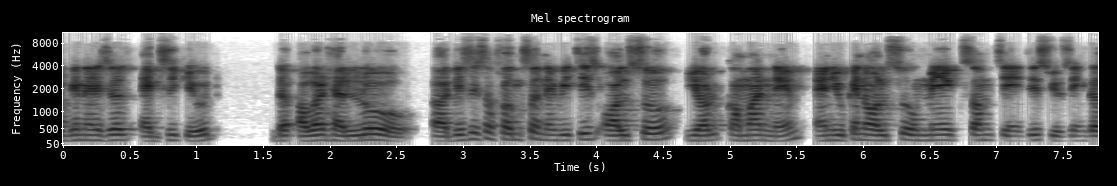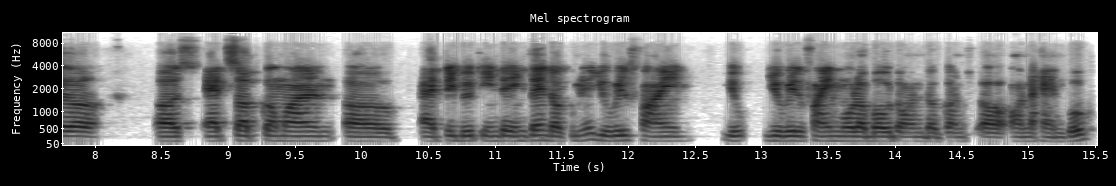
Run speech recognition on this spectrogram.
organizers execute the our hello uh, this is a function which is also your command name and you can also make some changes using the uh, add sub command uh, attribute in the inline document. You will find you you will find more about on the uh, on the handbook.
